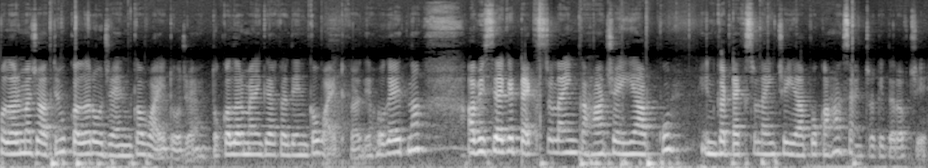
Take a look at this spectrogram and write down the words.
कलर मैं चाहती हूँ कलर हो जाए, इनका व्हाइट हो जाए। तो कलर मैंने क्या कर दिया, इनका व्हाइट कर दिया। हो गया इतना। अब इससे आगे टेक्स्ट लाइन कहाँ चाहिए आपको? इनका टेक्स्ट लाइन चाहिए आपको कहाँ? सेंटर की तरफ़ चाहिए।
